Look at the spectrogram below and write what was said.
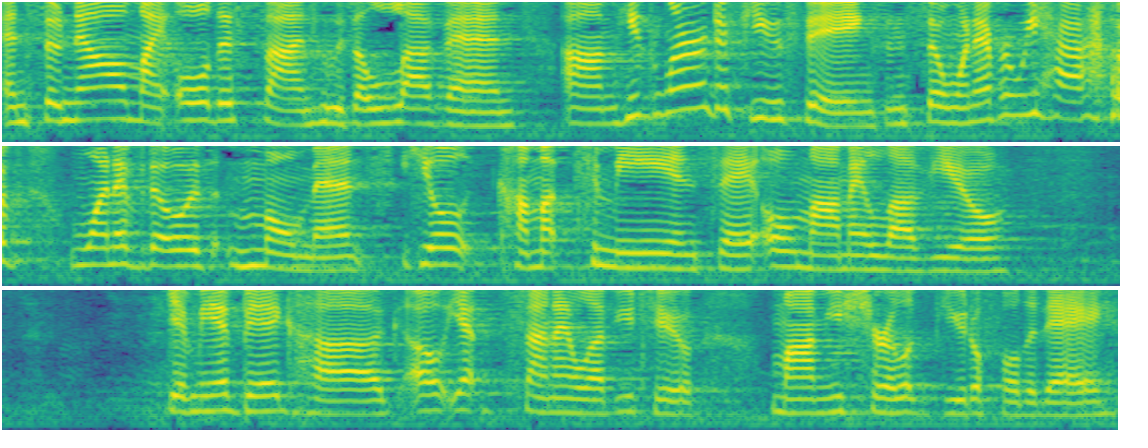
And so now, my oldest son, who's 11, um, he's learned a few things. And so, whenever we have one of those moments, he'll come up to me and say, Oh, mom, I love you. Give me a big hug. Oh, yep, son, I love you too. Mom, you sure look beautiful today.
